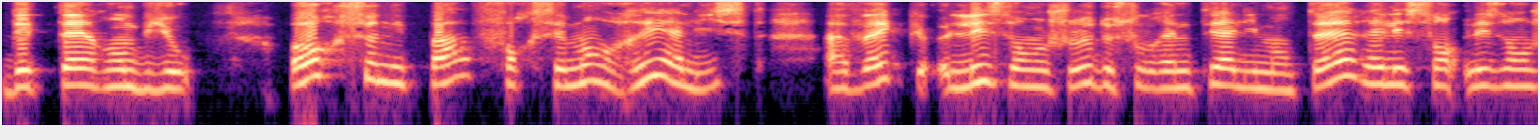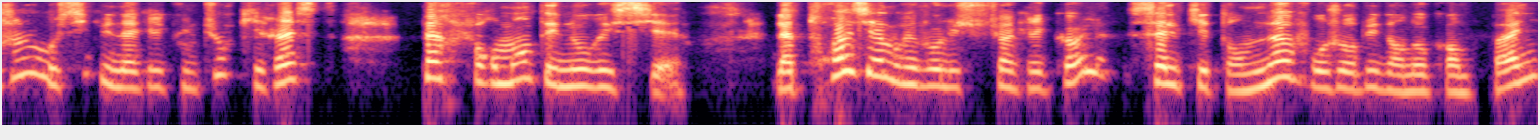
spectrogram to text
des terres en bio. Or, ce n'est pas forcément réaliste avec les enjeux de souveraineté alimentaire et les enjeux aussi d'une agriculture qui reste performante et nourricière. La troisième révolution agricole, celle qui est en œuvre aujourd'hui dans nos campagnes,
